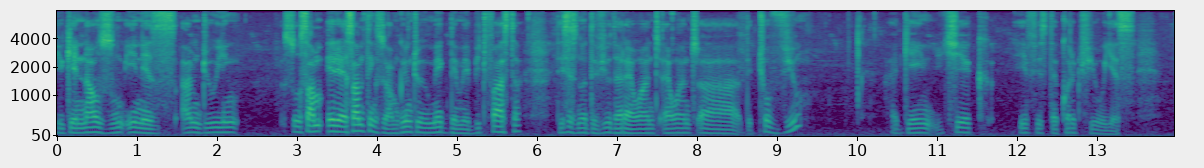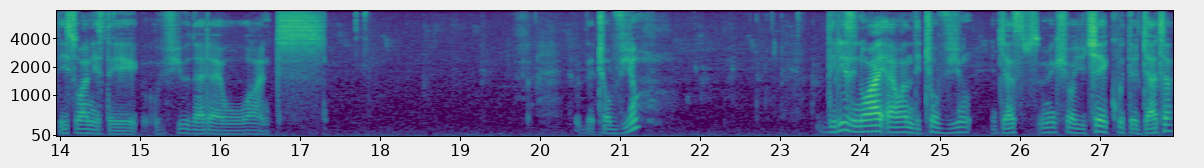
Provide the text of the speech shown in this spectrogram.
you can now zoom in as I'm doing so some areas some things I'm going to make them a bit faster. This is not the view that I want. I want uh, the top view. Again you check if it's the correct view. Yes. This one is the view that I want. The top view. The reason why I want the top view just make sure you check with the data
